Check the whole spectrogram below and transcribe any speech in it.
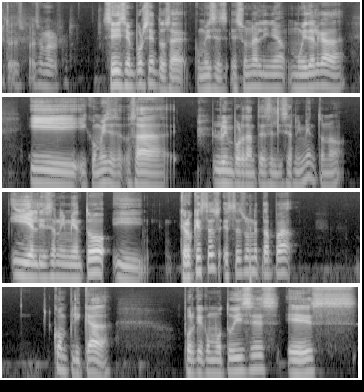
Entonces, por eso me refiero. Sí, 100%, o sea, como dices, es una línea muy delgada y, y como dices, o sea, lo importante es el discernimiento, ¿no? Y el discernimiento, y creo que esta es, esta es una etapa complicada, porque como tú dices, es,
